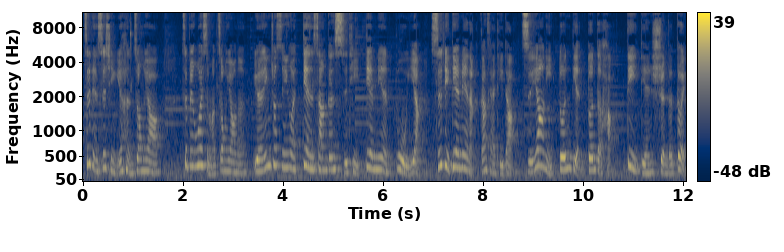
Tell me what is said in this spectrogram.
这点事情也很重要哦。这边为什么重要呢？原因就是因为电商跟实体店面不一样，实体店面啊，刚才提到，只要你蹲点蹲得好。地点选的对，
